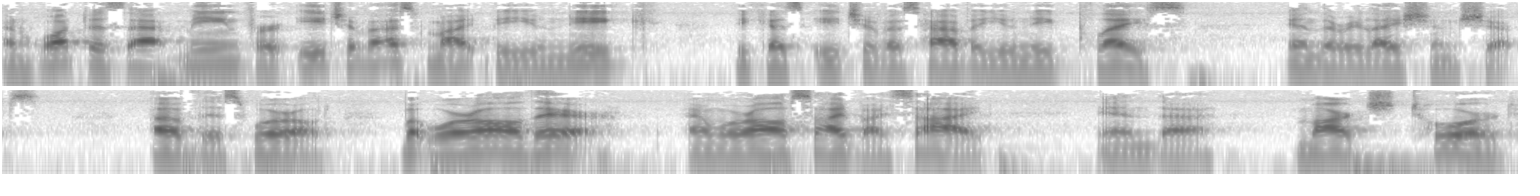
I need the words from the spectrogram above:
And what does that mean for each of us might be unique because each of us have a unique place in the relationships of this world. But we're all there and we're all side by side in the march toward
